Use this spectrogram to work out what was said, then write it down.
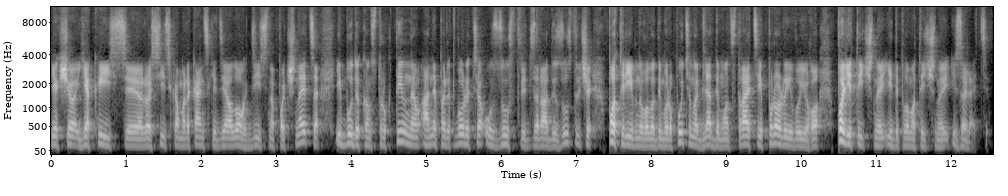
якщо якийсь е, російсько-американський діалог дійсно почнеться і буде конструктивним, а не перетвориться у зустріч заради зустрічі, потрібно Володимиру Путіну для демонстрації прориву його політичної і дипломатичної ізоляції.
